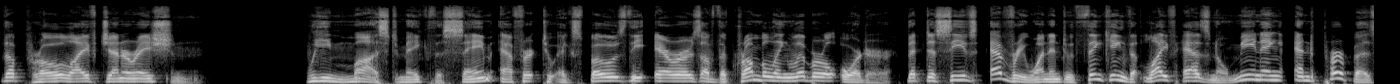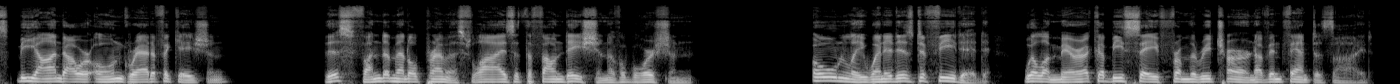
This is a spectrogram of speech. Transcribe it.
the pro life generation. We must make the same effort to expose the errors of the crumbling liberal order that deceives everyone into thinking that life has no meaning and purpose beyond our own gratification. This fundamental premise lies at the foundation of abortion. Only when it is defeated will America be safe from the return of infanticide.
